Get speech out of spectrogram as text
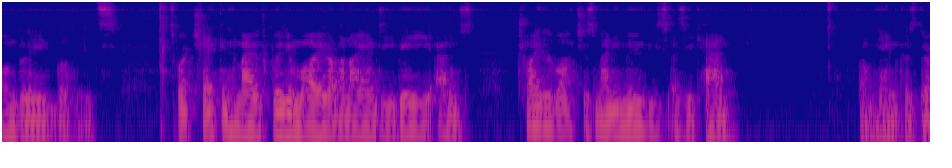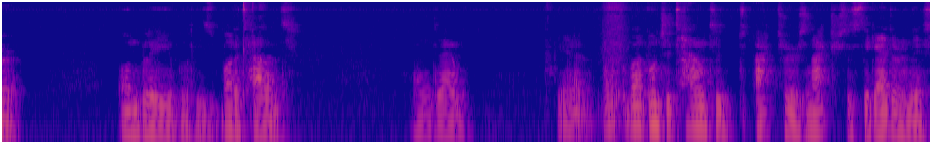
unbelievable. It's it's worth checking him out. William Wyler on IMDb and try to watch as many movies as you can from him because they're unbelievable. He's what a talent. And um, yeah, what, what a bunch of talented actors and actresses together in this.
